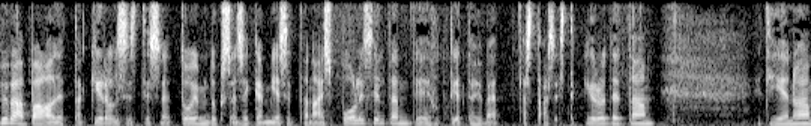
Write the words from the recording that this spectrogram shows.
hyvää palautetta kirjallisesti sinne toimituksen sekä mies- että naispuolisilta. Kehuttiin, että hyvä, että tästä asiasta kirjoitetaan. Että hienoa.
